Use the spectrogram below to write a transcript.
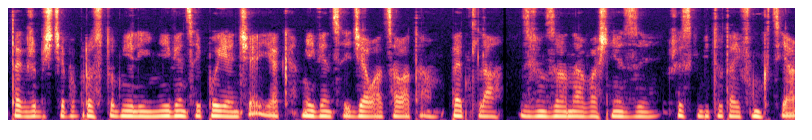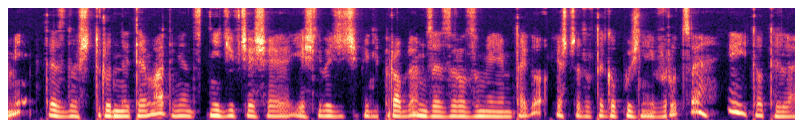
tak żebyście po prostu mieli mniej więcej pojęcie, jak mniej więcej działa cała ta petla związana właśnie z wszystkimi tutaj funkcjami. To jest dość trudny temat, więc nie dziwcie się, jeśli będziecie mieli problem ze zrozumieniem tego. Jeszcze do tego później wrócę i to tyle.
